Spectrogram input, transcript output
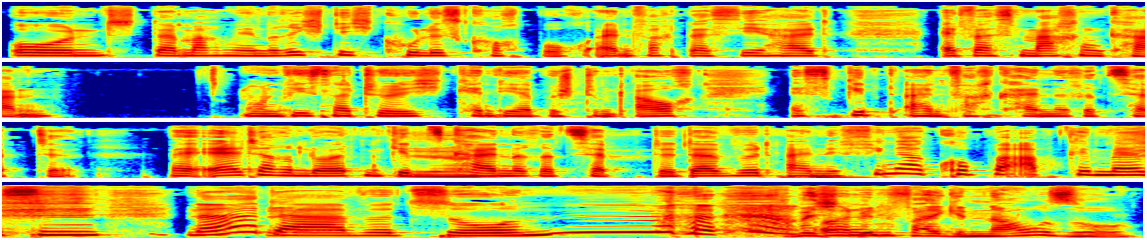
und da machen wir ein richtig cooles Kochbuch. Einfach, dass sie halt etwas machen kann. Und wie es natürlich, kennt ihr ja bestimmt auch, es gibt einfach keine Rezepte. Bei älteren Leuten gibt es Ja. keine Rezepte. Da wird eine Fingerkuppe abgemessen, ne? Da wird so, hm, Aber ich bin Fall genauso.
